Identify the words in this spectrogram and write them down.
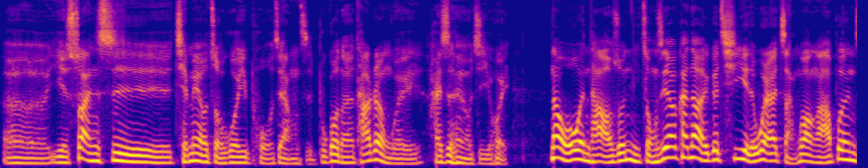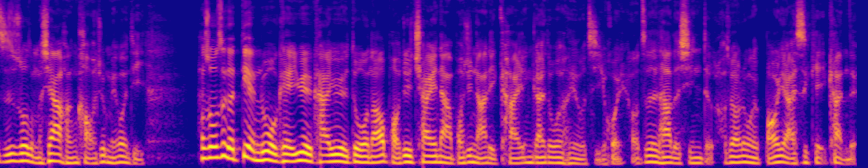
呃也算是前面有走过一波这样子，不过呢，他认为还是很有机会。那我问他，我说你总是要看到一个企业的未来展望啊，不能只是说什么现在很好就没问题。他说：“这个店如果可以越开越多，然后跑去 China，跑去哪里开，应该都会很有机会。”哦，这是他的心得。所以他认为宝雅还是可以看的。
